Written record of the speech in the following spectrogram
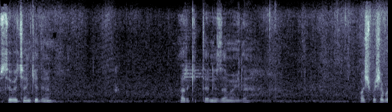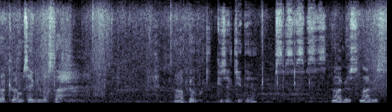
sevecen kedinin hareketlerini izlemeyle baş başa bırakıyorum sevgili dostlar. Ne yapıyor bu güzel kedi? Pıs pıs pıs pıs. Ne yapıyorsun? Ne yapıyorsun?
